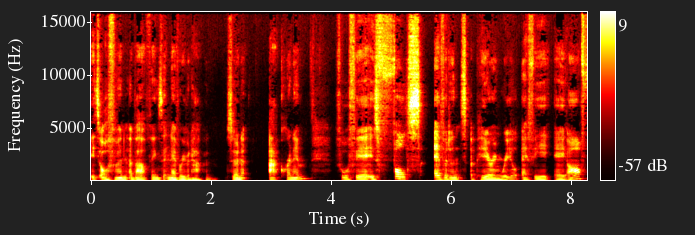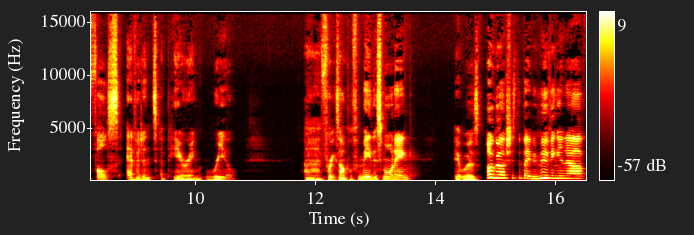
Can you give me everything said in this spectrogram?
it's often about things that never even happen. So, an acronym for fear is false evidence appearing real. F E A R, false evidence appearing real. Uh, for example, for me this morning, it was, oh gosh, is the baby moving enough?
